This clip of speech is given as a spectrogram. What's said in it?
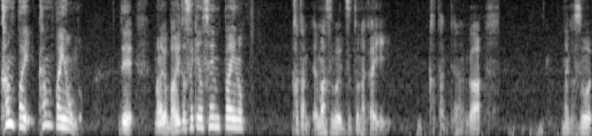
乾杯乾杯の温度。で、まあ、なんかバイト先の先輩の方みたいな、まあ、すごいずっと仲いい方みたいなのがなんかすごい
